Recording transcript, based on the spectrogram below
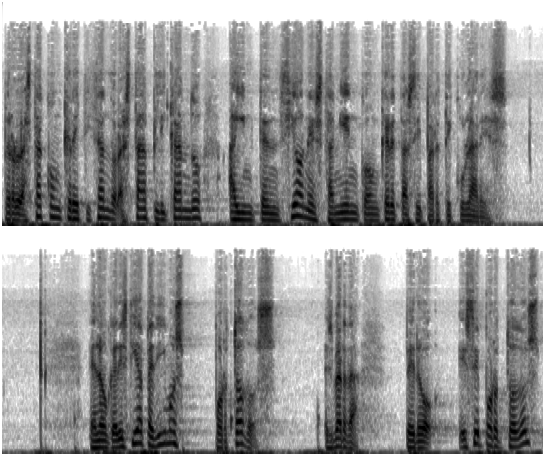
pero la está concretizando, la está aplicando a intenciones también concretas y particulares. En la Eucaristía pedimos por todos, es verdad, pero ese por todos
